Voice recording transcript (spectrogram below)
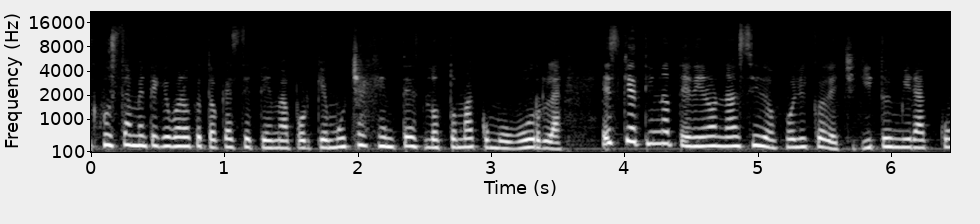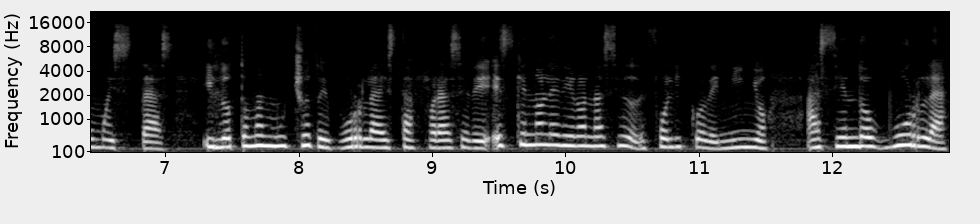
justamente qué bueno que toca este tema, porque mucha gente lo toma como burla. Es que a ti no te dieron ácido fólico de chiquito y mira cómo estás. Y lo toman mucho de burla esta frase de, es que no le dieron ácido fólico de niño, haciendo burla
